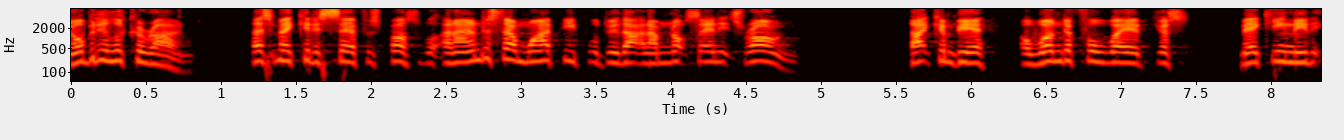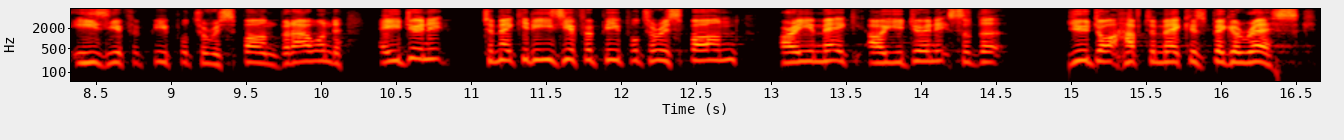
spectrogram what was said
Nobody look around. Let's make it as safe as possible. And I understand why people do that, and I'm not saying it's wrong. That can be a, a wonderful way of just making it easier for people to respond. But I wonder, are you doing it to make it easier for people to respond? Or are you, make, are you doing it so that you don't have to make as big a risk?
